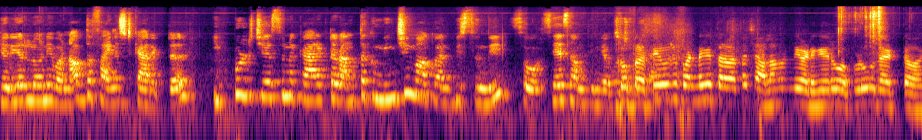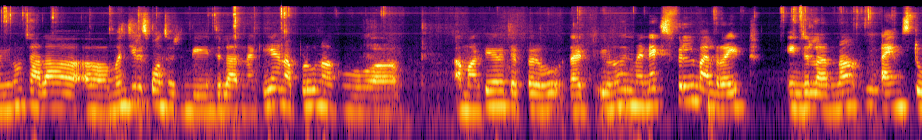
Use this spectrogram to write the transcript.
కెరియర్లోనే one of the finest character ఇప్పుడు చేస్తున్న క్యారెక్టర్ అంతకు మించి మాకు అనిపిస్తుంది. సో సే సంథింగ్ సో ప్రతిరోజు పండుగ తర్వాత చాలా మంది అడిగారు. అప్పుడు దట్ యూనో చాలా uh, మంచి రెస్పాన్స్ వచ్చింది ఏంజల్ అర్నకి అండ్ అప్పుడు నాకు uh, ఆ మారుతి గారు చెప్పారు that you know in my next film I write angel Arna times two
